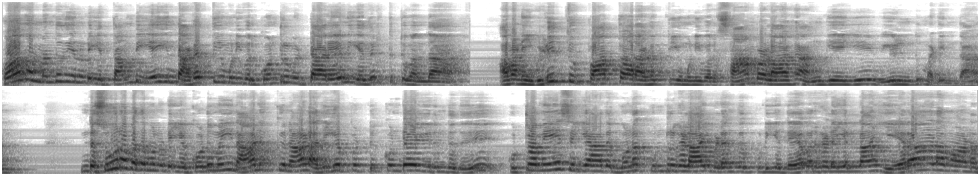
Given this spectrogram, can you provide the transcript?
கோபம் வந்தது என்னுடைய தம்பியை இந்த அகத்திய முனிவர் கொன்று விட்டாரேன்னு எதிர்த்துட்டு வந்தான். அவனை விழித்து பார்த்தார் அகத்திய முனிவர். சாம்பலாக அங்கேயே வீழ்ந்து மடிந்தான். இந்த சூரபதவனுடைய கொடுமை நாளுக்கு நாள் அதிகப்பட்டு கொண்டே இருந்தது. குற்றமே செய்யாத குணக்குன்றுகளாய் விளங்கக்கூடிய தேவர்களையெல்லாம் ஏராளமான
